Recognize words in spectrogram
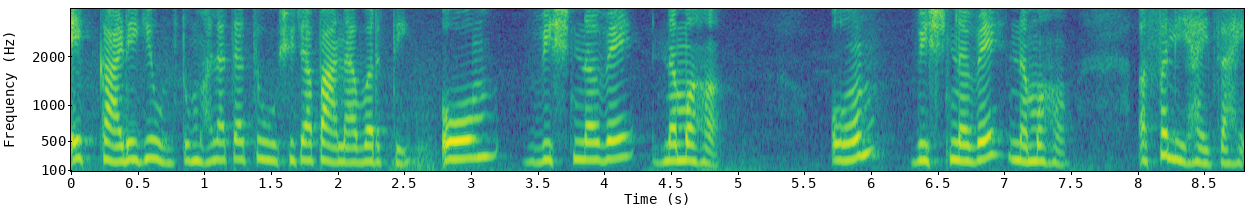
एक काडी घेऊन तुम्हाला त्या तुळशीच्या पानावरती ओम विष्णवे नमः. ओम विष्णवे नमः. असं लिहायचं आहे.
